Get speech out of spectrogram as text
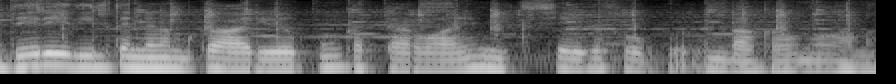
ഇതേ രീതിയിൽ തന്നെ നമുക്ക് ആര്യവേപ്പും കറ്റാർവാഴയും മിക്സ് ചെയ്ത സോപ്പ് ഉണ്ടാക്കാവുന്നതാണ്.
